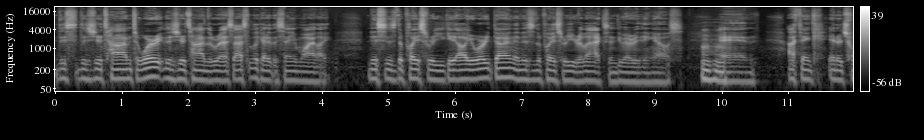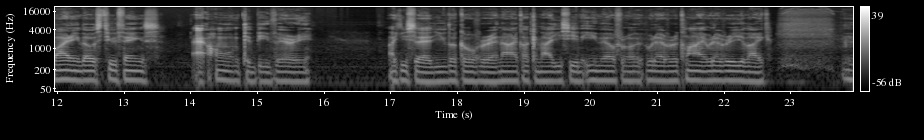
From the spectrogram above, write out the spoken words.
this this is your time to work, this is your time to rest. I look at it the same way like this is the place where you get all your work done and this is the place where you relax and do everything else. Mm-hmm. And I think intertwining those two things at home could be very like you said, you look over at nine o'clock at night, you see an email from a, whatever a client, whatever you're like, mm.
